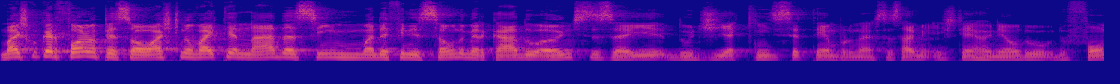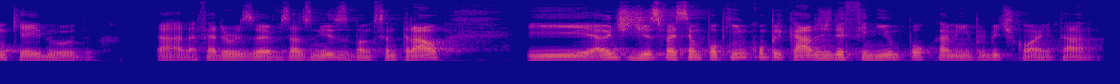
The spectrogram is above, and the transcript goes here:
Mas de qualquer forma, pessoal, acho que não vai ter nada assim, uma definição do mercado antes aí do dia 15 de setembro. Né? Vocês sabem, a gente tem a reunião do, do FONC, aí, do, do da, da Federal Reserve dos Estados Unidos, do Banco Central, e antes disso vai ser um pouquinho complicado de definir um pouco o caminho para o Bitcoin. Tá?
